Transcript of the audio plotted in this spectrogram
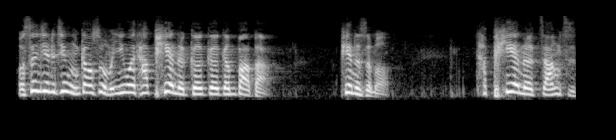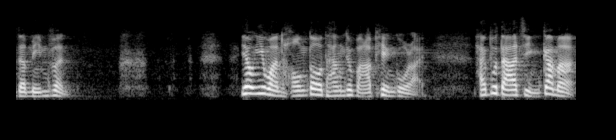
我，圣经的经文告诉我们，因为他骗了哥哥跟爸爸，骗了什么？他骗了长子的名分。用一碗红豆汤就把他骗过来，还不打紧，干嘛？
